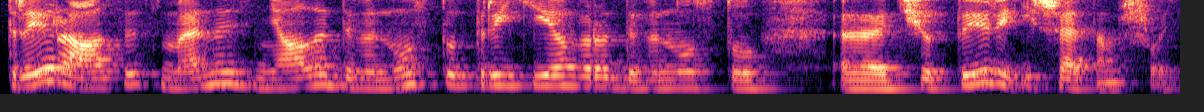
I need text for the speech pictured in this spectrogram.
Три рази з мене зняли 93 євро, 94 і ще там щось.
